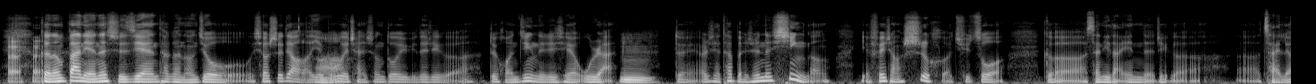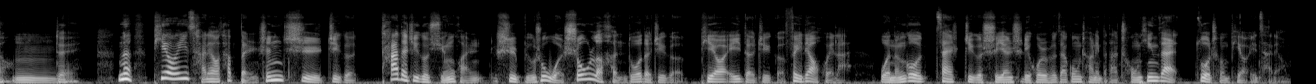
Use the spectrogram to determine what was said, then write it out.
可能半年的时间，它可能就消失掉了，也不会产生多余的这个对环境的这些污染。嗯对，而且它本身的性能也非常适合去做个 3D 打印的这个呃材料。嗯，。对，那 PLA 材料它本身是这个它的这个循环是，比如说我收了很多的这个 PLA 的这个废料回来，我能够在这个实验室里或者说在工厂里把它重新再做成 PLA 材料吗？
